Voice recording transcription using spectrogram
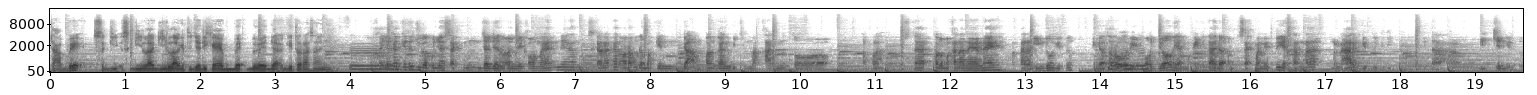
cabe segi segila-gila gitu. Jadi kayak be- beda gitu rasanya. Hmm. Makanya kan kita juga punya segmen jajanan ojek online kan sekarang kan orang udah makin gampang kan bikin makanan atau apa kita kalau makanan aneh makanan Indo gitu tinggal taruh di Mhm. ojol ya makanya kita ada segmen itu ya karena menarik gitu jadi kita bikin gitu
